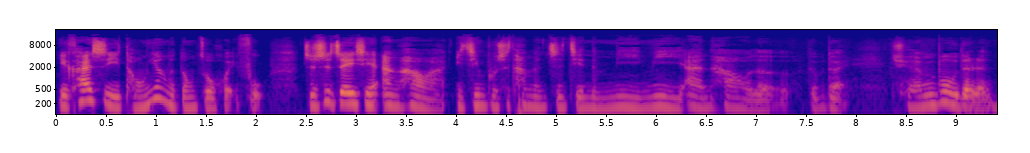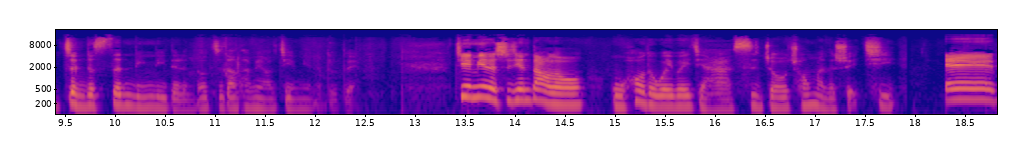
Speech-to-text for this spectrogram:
也开始以同样的动作回复。只是这一些暗号啊，已经不是他们之间的秘密暗号了，对不对？全部的人，整个森林里的人都知道他们要见面了，对不对？见面的时间到喽！午后的微微甲，四周充满了水汽。哎，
